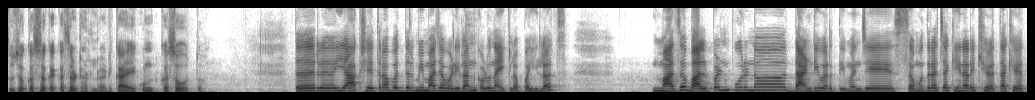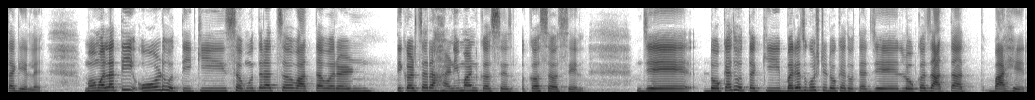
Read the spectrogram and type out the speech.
तुझं कसं काय कसं ठरलं आणि काय एकूण कसं होतं? तर या क्षेत्राबद्दल मी माझ्या वडिलांकडून ऐकलं पहिलंच. माझं बालपण पूर्ण दांडीवरती म्हणजे समुद्राच्या किनारी खेळता खेळता गेलं आहे मग मला ती ओढ होती की समुद्राचं वातावरण तिकडचं राहणीमान कसे कसं असेल? जे डोक्यात होतं की बऱ्याच गोष्टी डोक्यात होत्या जे लोक जातात बाहेर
